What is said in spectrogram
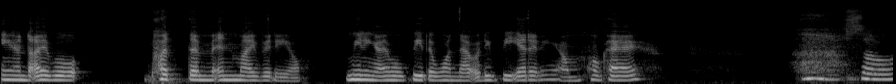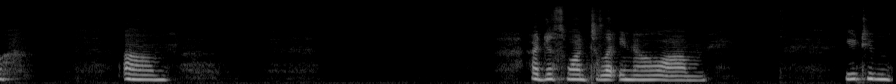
and I will put them in my video meaning I will be the one that would be editing them okay? So um I just want to let you know um YouTube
